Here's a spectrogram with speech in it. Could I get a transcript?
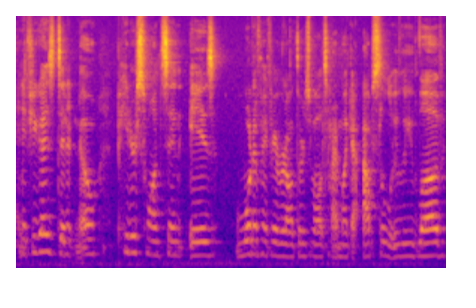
And if you guys didn't know, Peter Swanson is one of my favorite authors of all time. Like, I absolutely love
